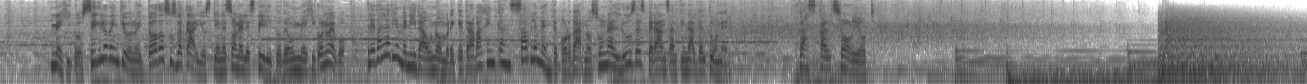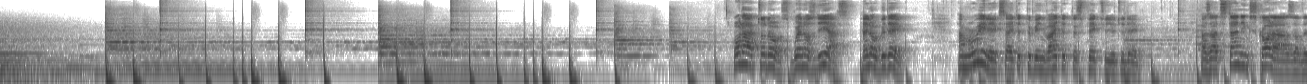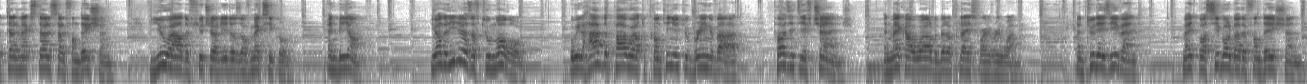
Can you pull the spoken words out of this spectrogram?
México, siglo XXI y todos sus becarios, quienes son el espíritu de un México nuevo, le dan la bienvenida a un hombre que trabaja incansablemente por darnos una luz de esperanza al final del túnel. Pascal Soriot. Hola a todos, buenos dias. Hello, good day. I'm really excited to be invited to speak to you today. As outstanding scholars of the Telmex Telcel Foundation, you are the future leaders of Mexico and beyond. You are the leaders of tomorrow who will have the power to continue to bring about positive change and make our world a better place for everyone. And today's event, made possible by the Foundation,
